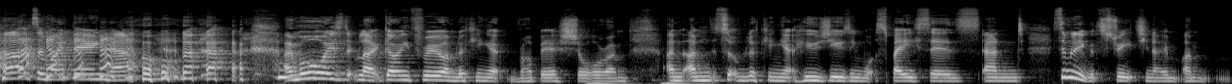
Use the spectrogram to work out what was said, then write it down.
Parks are my thing now. I'm always like going through. I'm looking at rubbish, or I'm, I'm I'm sort of looking at who's using what spaces. And similarly with streets, you know, I'm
